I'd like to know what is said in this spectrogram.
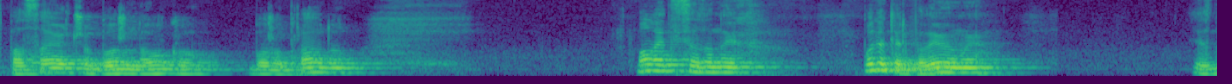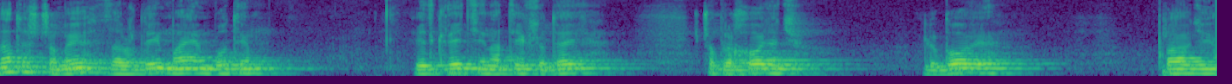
спасаючу Божу науку, Божу правду, молитися за них, бути терпеливими і знати, що ми завжди маємо бути відкриті на тих людей, що приходять любові, правді,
